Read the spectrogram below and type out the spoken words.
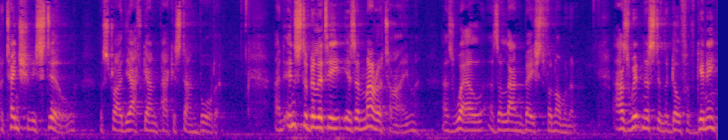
potentially still astride the Afghan Pakistan border. And instability is a maritime as well as a land based phenomenon, as witnessed in the Gulf of Guinea,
